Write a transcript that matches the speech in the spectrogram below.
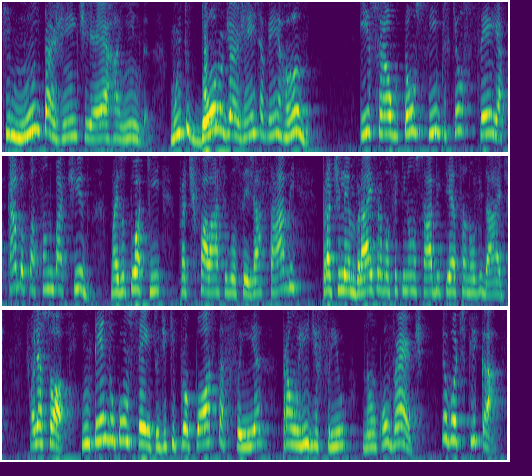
que muita gente erra ainda. Muito dono de agência vem errando. Isso é algo tão simples que eu sei, acaba passando batido, mas eu tô aqui para te falar se você já sabe, para te lembrar e para você que não sabe ter essa novidade. Olha só, entenda o conceito de que proposta fria para um lead frio não converte. Eu vou te explicar.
